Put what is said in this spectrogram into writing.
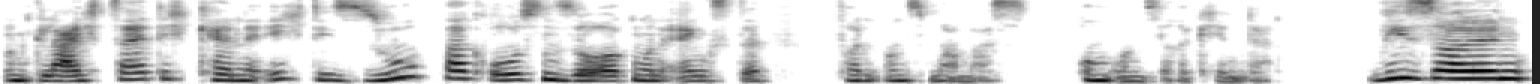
Und gleichzeitig kenne ich die super großen Sorgen und Ängste von uns Mamas um unsere Kinder. Wie sollen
